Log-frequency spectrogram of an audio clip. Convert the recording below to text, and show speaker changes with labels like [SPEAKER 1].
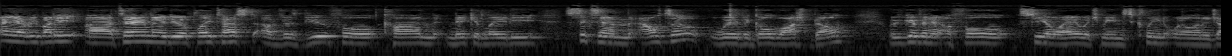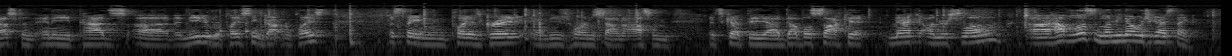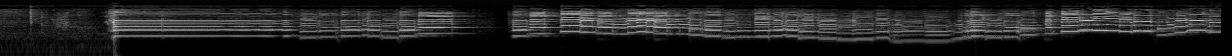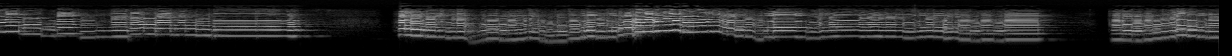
[SPEAKER 1] Hey everybody, uh, today I'm going to do a play test of this beautiful Conn Naked Lady 6M Alto with a gold wash bell. We've given it a full COA, which means clean oil and adjust, and any pads uh, that needed replacing got replaced. This thing plays great, and these horns sound awesome. It's got the uh, double socket neck underslung. Uh, have a listen, let me know what you guys think.
[SPEAKER 2] Thank you.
